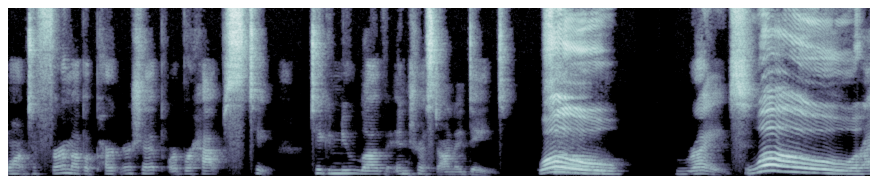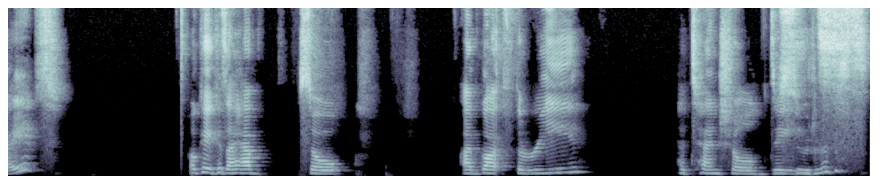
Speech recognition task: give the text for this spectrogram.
want to firm up a partnership or perhaps take take a new love interest on a date. Whoa. Right. Whoa. Right? Okay, because I have so I've got three potential dates. Suitors.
